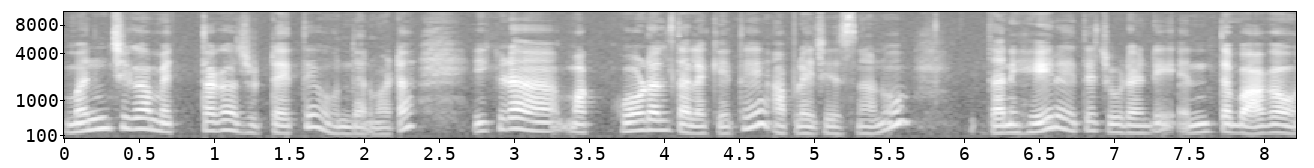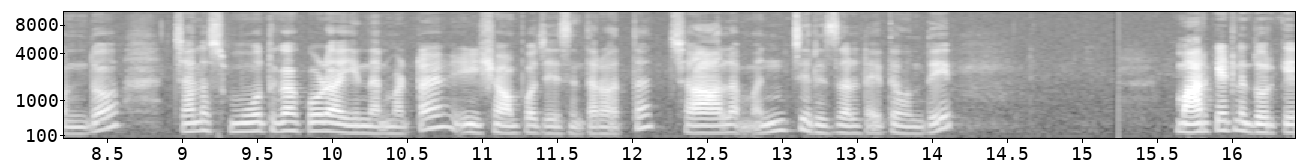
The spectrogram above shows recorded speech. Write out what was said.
మంచిగా మెత్తగా జుట్టు అయితే ఉందనమాట ఇక్కడ మా కోడల తలకైతే అప్లై చేసినాను దాని హెయిర్ అయితే చూడండి ఎంత బాగా ఉందో చాలా స్మూత్గా కూడా అయ్యిందనమాట. ఈ షాంపూ చేసిన తర్వాత చాలా మంచి రిజల్ట్ అయితే ఉంది. మార్కెట్లో దొరికే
